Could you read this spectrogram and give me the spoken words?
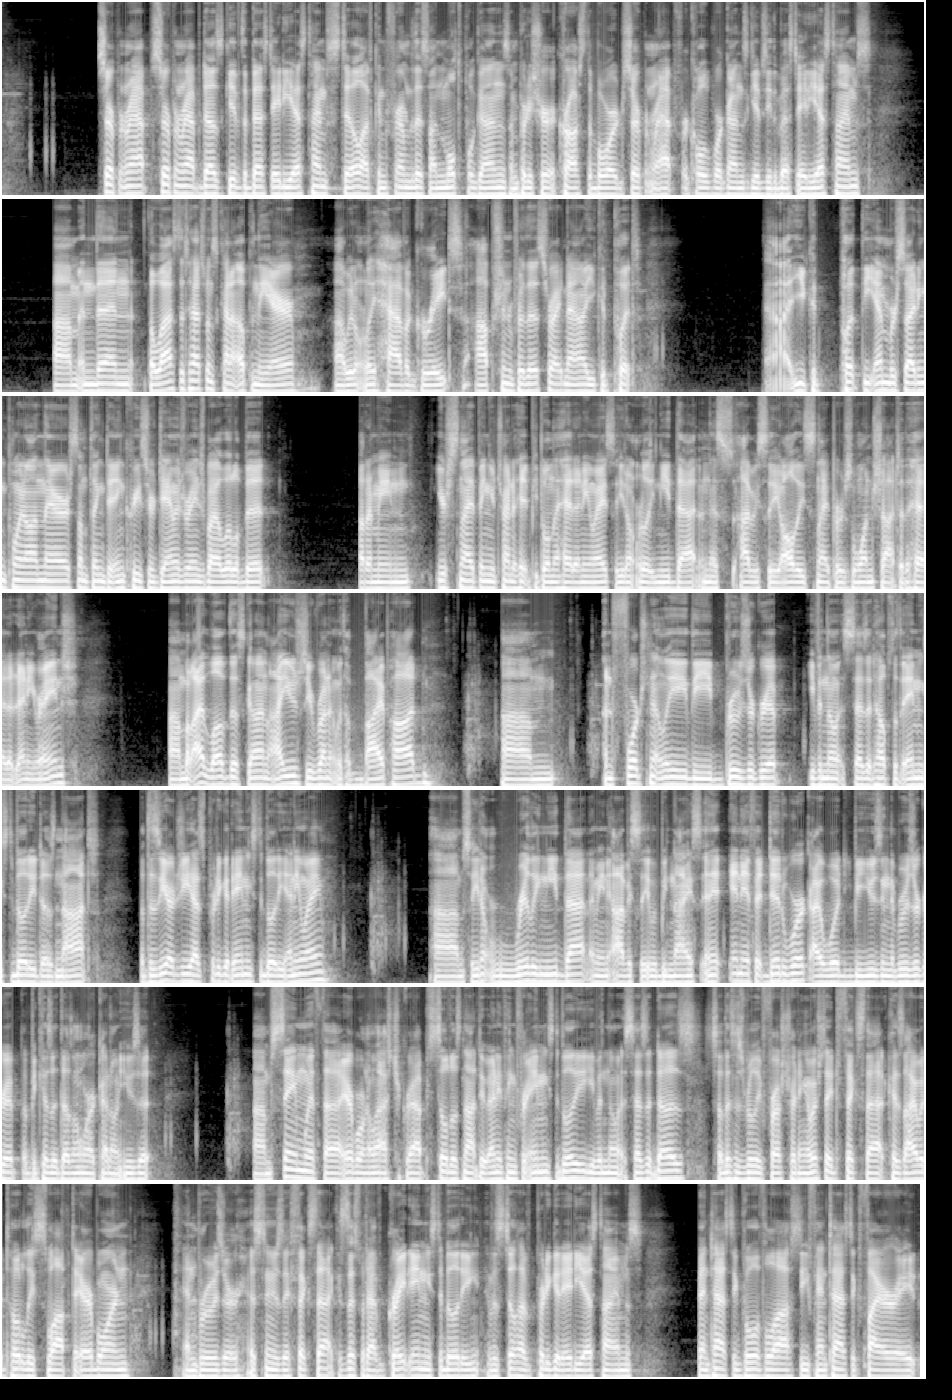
serpent wrap. Serpent wrap does give the best ADS times still. I've confirmed this on multiple guns. I'm pretty sure across the board, serpent wrap for Cold War guns gives you the best ADS times. Um, and then the last attachment's kind of up in the air. Uh, we don't really have a great option for this right now. You could put uh, you could put the ember sighting point on there, something to increase your damage range by a little bit. But I mean, you're sniping, you're trying to hit people in the head anyway, so you don't really need that. And this, obviously, all these snipers one shot to the head at any range. Um, but I love this gun. I usually run it with a bipod. Um, unfortunately, the bruiser grip, even though it says it helps with aiming stability, does not. But the ZRG has pretty good aiming stability anyway. Um, so you don't really need that. I mean, obviously it would be nice. And, it, and if it did work, I would be using the bruiser grip, but because it doesn't work, I don't use it. Um, same with uh, Airborne Elastic Wrap. Still does not do anything for aiming stability, even though it says it does. So this is really frustrating. I wish they'd fix that because I would totally swap to Airborne and Bruiser as soon as they fix that because this would have great aiming stability. It would still have pretty good ADS times, fantastic bullet velocity, fantastic fire rate,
